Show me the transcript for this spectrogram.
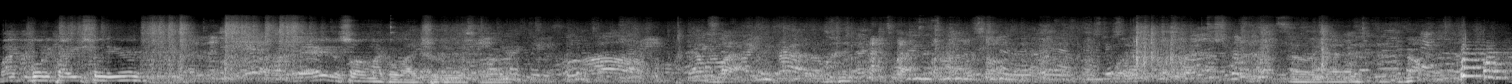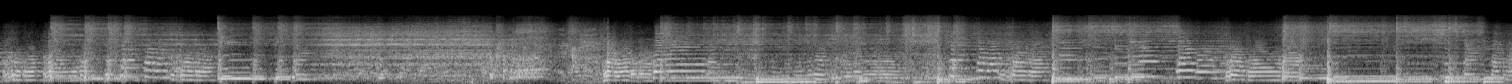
Michael Mordecai, you still here? Yeah, here's a song Michael likes. We'll do this one.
